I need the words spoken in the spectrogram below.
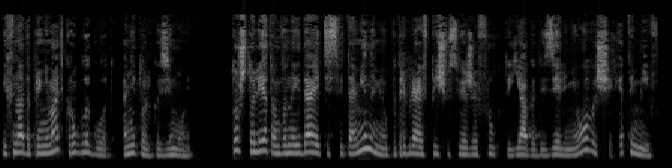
Их надо принимать круглый год, а не только зимой. То, что летом вы наедаетесь витаминами, употребляя в пищу свежие фрукты, ягоды, зелень и овощи, это миф.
